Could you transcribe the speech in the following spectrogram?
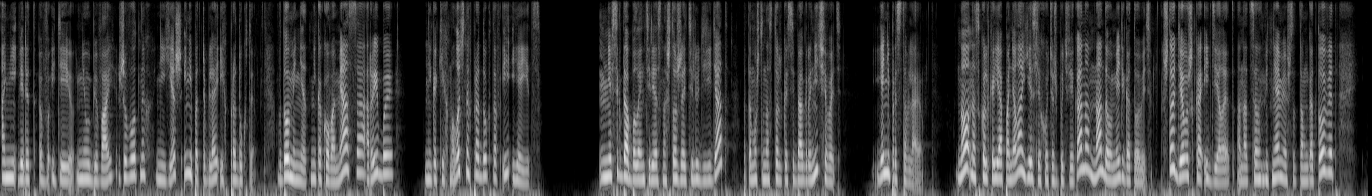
они верят в идею «не убивай животных, не ешь и не потребляй их продукты». В доме нет никакого мяса, рыбы, никаких молочных продуктов и яиц. Мне всегда было интересно, что же эти люди едят, потому что настолько себя ограничивать я не представляю. Но, насколько я поняла, если хочешь быть веганом, надо уметь готовить. Что девушка и делает. Она целыми днями что-то там готовит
